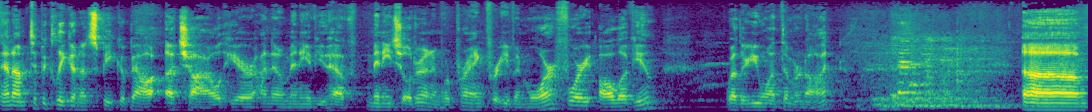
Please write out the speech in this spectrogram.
and I'm typically going to speak about a child here. I know many of you have many children, and we're praying for even more for all of you, whether you want them or not. Um,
